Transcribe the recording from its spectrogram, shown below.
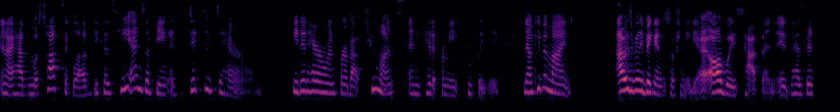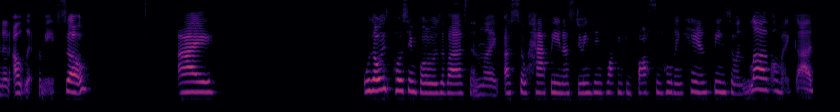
and I have the most toxic love because he ends up being addicted to heroin. He did heroin for about two months and he hid it from me completely. Now, keep in mind, I was really big into social media. I always have been. It has been an outlet for me. So, I was always posting photos of us and like us so happy and us doing things, walking through Boston, holding hands, being so in love. Oh my God.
